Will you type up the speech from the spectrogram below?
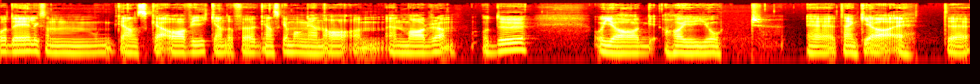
och det är liksom ganska avvikande och för ganska många en, a- en mardröm. Och du och jag har ju gjort, eh, tänker jag, ett, eh,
